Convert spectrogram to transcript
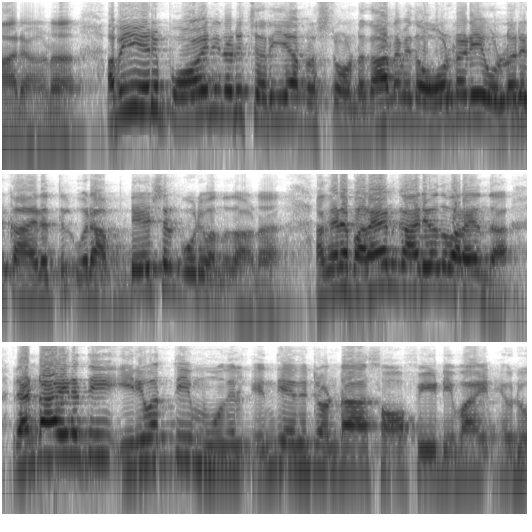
ആരാണ്? അപ്പൊ ഈ ഒരു പോയിന്റിനൊരു ചെറിയ പ്രശ്നമുണ്ട്. കാരണം ഇത് ഓൾറെഡി ഉള്ള ഒരു കാര്യത്തിൽ ഒരു അപ്ഡേഷൻ കൂടി വന്നതാണ്. അങ്ങനെ പറയാൻ കാര്യം എന്ന് പറയുന്നത് രണ്ടായിരത്തി ഇരുപത്തി മൂന്നിൽ എന്ത് ചെയ്തിട്ടുണ്ട്? സോഫി ഡിവൈൻ ഒരു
